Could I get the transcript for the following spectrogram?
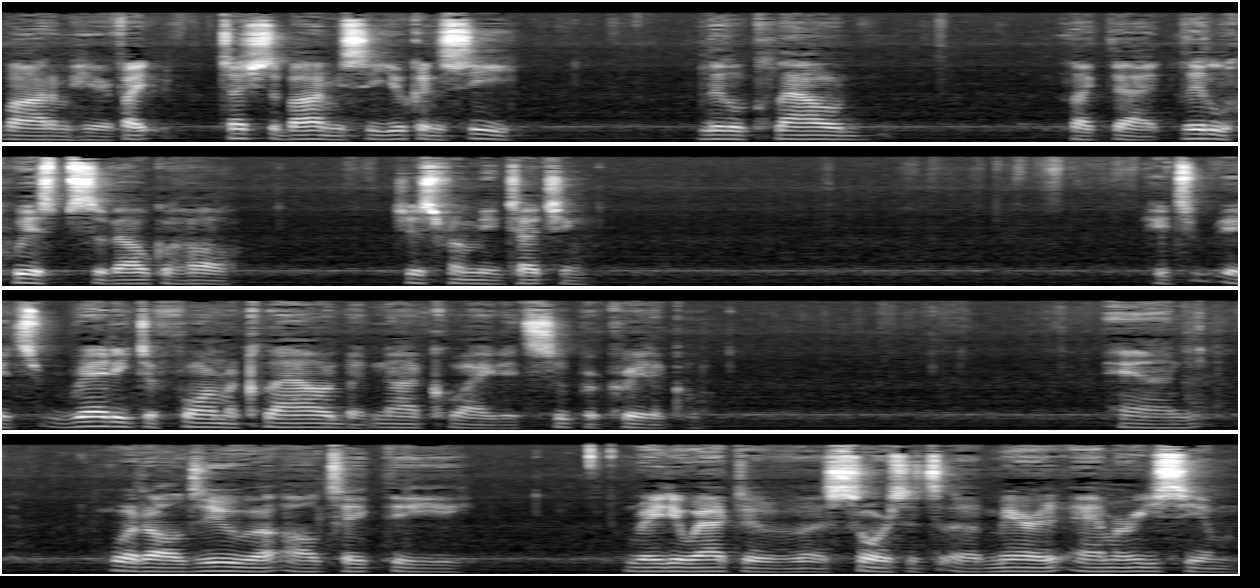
bottom here. If I touch the bottom you see you can see little cloud like that, little wisps of alcohol just from me touching. It's, it's ready to form a cloud, but not quite. It's supercritical. And what I'll do, uh, I'll take the radioactive uh, source, it's uh, americium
